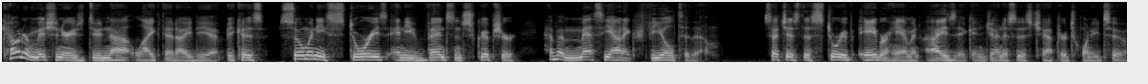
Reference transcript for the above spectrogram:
Counter missionaries do not like that idea because so many stories and events in Scripture have a messianic feel to them, such as the story of Abraham and Isaac in Genesis chapter 22.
